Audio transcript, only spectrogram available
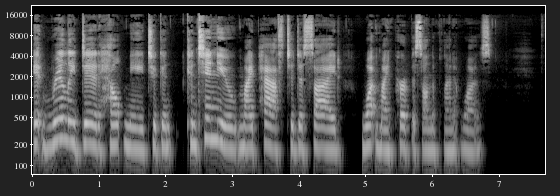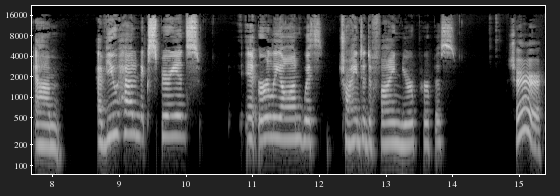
it really did help me to continue my path to decide what my purpose on the planet was. Um, have you had an experience early on with trying to define your purpose? Sure.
